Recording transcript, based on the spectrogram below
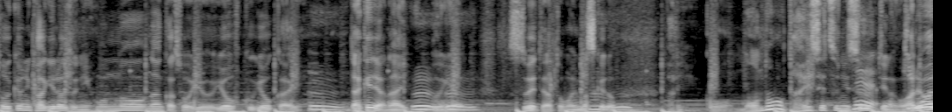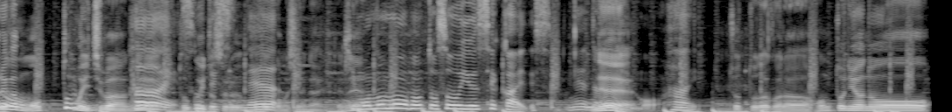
東京に限らず日本のなんかそういう洋服業界だけではない分野、全てだと思いますけど、やっぱりこう物を大切にするっていうのが我々が最も一番ね、うんはい、得意とすることかもしれないのでね。着物も本当そういう世界ですよね。ねはい。ちょっとだから本当にあの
